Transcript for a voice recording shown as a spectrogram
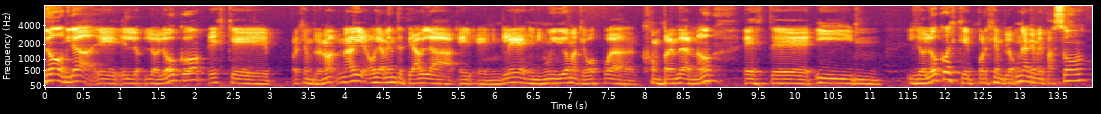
No, mirá, eh, lo, lo loco es que, por ejemplo, ¿no? nadie obviamente te habla el, inglés ni ningún idioma que vos puedas comprender, ¿no? Este, y, y lo loco es que, por ejemplo, una que me pasó,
